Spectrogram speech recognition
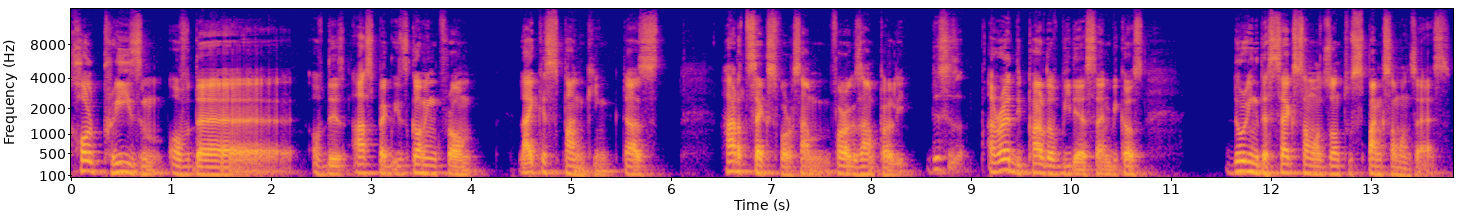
whole prism of the of this aspect is going from like a spanking, does hard sex for some, for example. This is already part of BDSM because during the sex, someone wants to spank someone's ass,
